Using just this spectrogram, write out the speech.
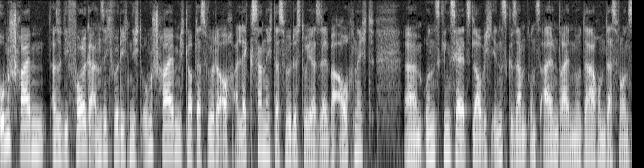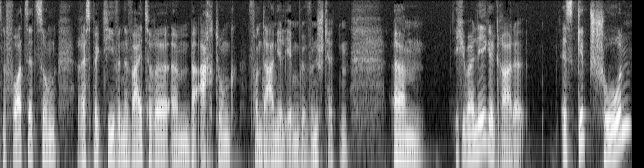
umschreiben, also die Folge an sich würde ich nicht umschreiben. Ich glaube, das würde auch Alexa nicht, das würdest du ja selber auch nicht. Ähm, uns ging es ja jetzt, glaube ich, insgesamt uns allen dreien nur darum, dass wir uns eine Fortsetzung, respektive eine weitere ähm, Beachtung von Daniel eben gewünscht hätten. Ähm, ich überlege gerade, es gibt schon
